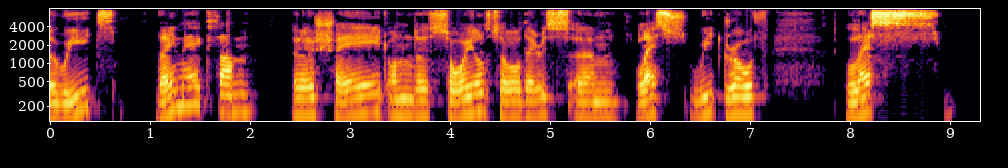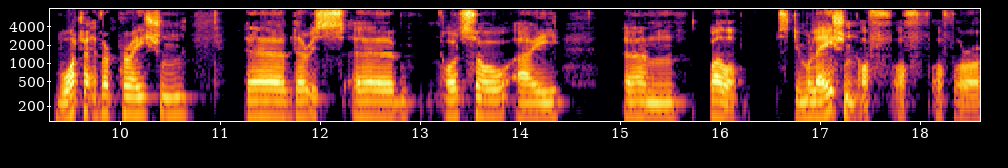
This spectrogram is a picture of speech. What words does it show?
the weeds. They make some uh, shade on the soil, so there is um, less weed growth, less water evaporation. Uh, there is um, also a um, well stimulation of of, of or,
